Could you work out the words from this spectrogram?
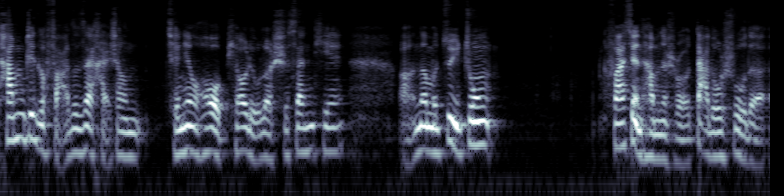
他们这个筏子在海上前前后后漂流了十三天，啊，那么最终发现他们的时候，大多数的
